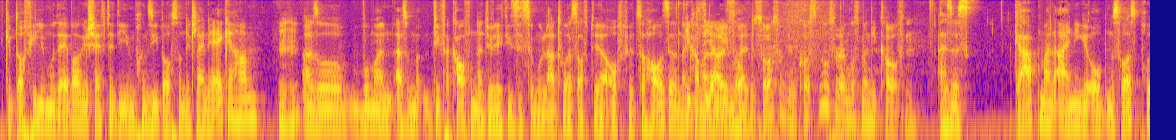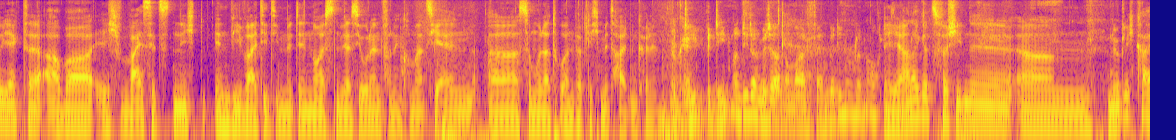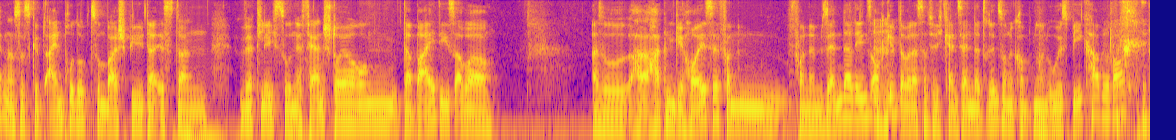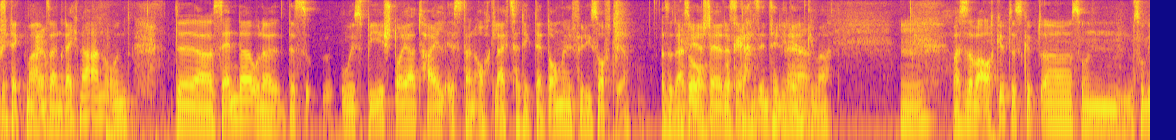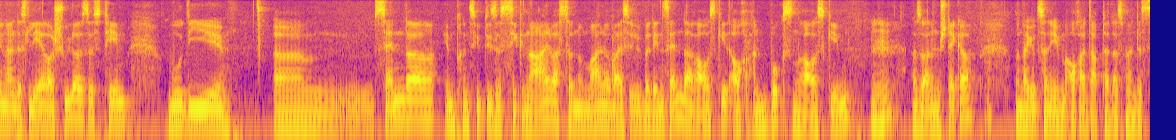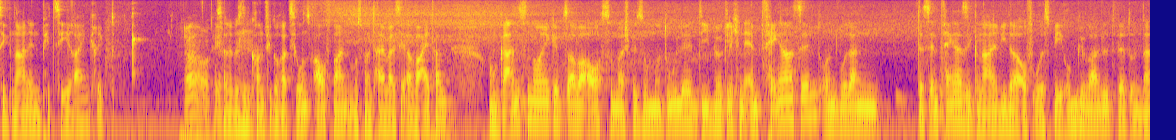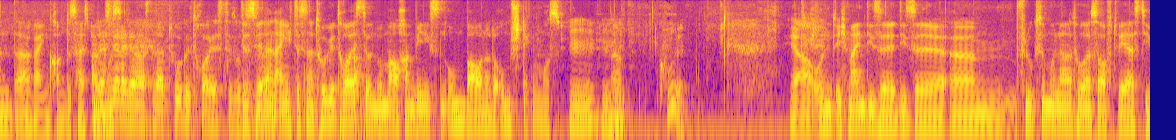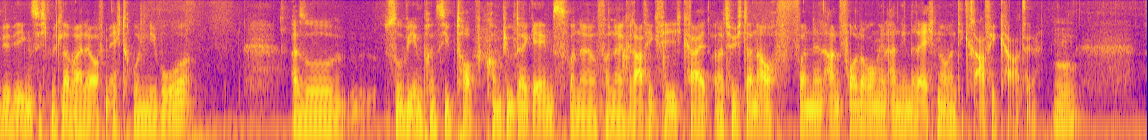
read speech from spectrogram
gibt auch viele Modellbaugeschäfte, die im Prinzip auch so eine kleine Ecke haben. Mhm. Also, wo man, also die verkaufen natürlich diese Simulator-Software auch für zu Hause und da Gibt's kann man die dann als eben Open halt Source und den kostenlos oder muss man die kaufen? Also es gab mal einige Open Source Projekte, aber ich weiß jetzt nicht, inwieweit die, die mit den neuesten Versionen von den kommerziellen äh, Simulatoren wirklich mithalten können. Okay. Bedient man die dann mit der normalen Fernbedienung dann auch? Ja, da gibt es verschiedene ähm, Möglichkeiten. Also es gibt ein Produkt zum Beispiel, da ist dann wirklich so eine Fernsteuerung dabei, die ist aber also hat ein Gehäuse von, von einem Sender, den es auch mhm. gibt, aber da ist natürlich kein Sender drin, sondern kommt nur ein USB-Kabel raus, steckt mal ja. an seinen Rechner an und der Sender oder das USB-Steuerteil ist dann auch gleichzeitig der Dongle für die Software. Also da hat so, der Hersteller das okay. ganz intelligent ja. gemacht. Mhm. Was es aber auch gibt, es gibt äh, so ein sogenanntes Lehrer-Schüler-System, wo die ähm, Sender im Prinzip dieses Signal, was da normalerweise über den Sender rausgeht, auch an Buchsen rausgeben, Mhm. also an einem Stecker. Und da gibt es dann eben auch Adapter, dass man das Signal in den PC reinkriegt. Ah, okay. Das ist ein bisschen Konfigurationsaufwand, muss man teilweise erweitern. Und ganz neu gibt es aber auch zum Beispiel so Module, die wirklich ein Empfänger sind und wo dann das Empfängersignal wieder auf USB umgewandelt wird und dann da reinkommt. Das heißt, Ah, man das muss, wäre dann das Naturgetreueste sozusagen. das wäre dann eigentlich das Naturgetreueste und wo man auch am wenigsten umbauen oder umstecken muss. Mhm, mhm. Ja. Cool. Ja, und ich meine, diese, diese ähm, Flugsimulator-Softwares, die bewegen sich mittlerweile auf einem echt hohen Niveau. Also so wie im Prinzip Top-Computer-Games von der, von der Grafikfähigkeit und natürlich dann auch von den Anforderungen an den Rechner und die Grafikkarte.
